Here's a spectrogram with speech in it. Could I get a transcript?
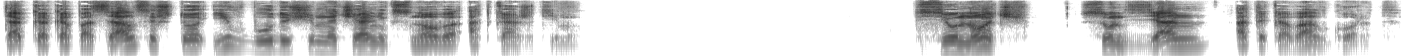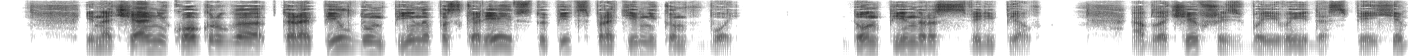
так как опасался, что и в будущем начальник снова откажет ему. Всю ночь Сунцзян атаковал город, и начальник округа торопил Дунпина поскорее вступить с противником в бой. Дунпин рассверепел. Облачившись в боевые доспехи,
